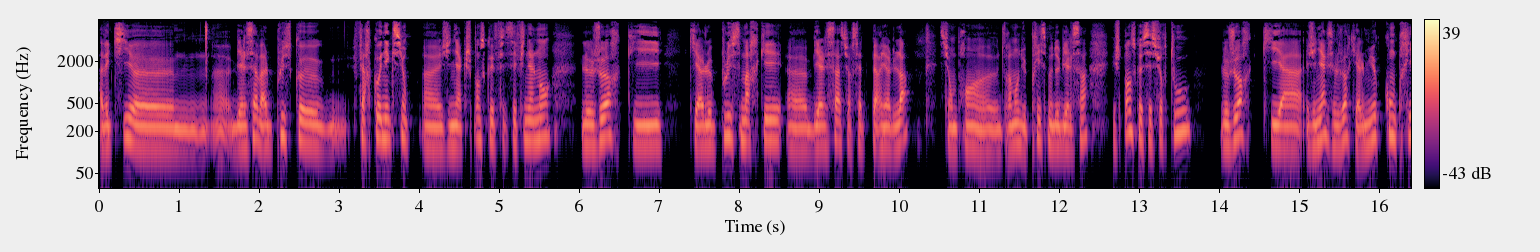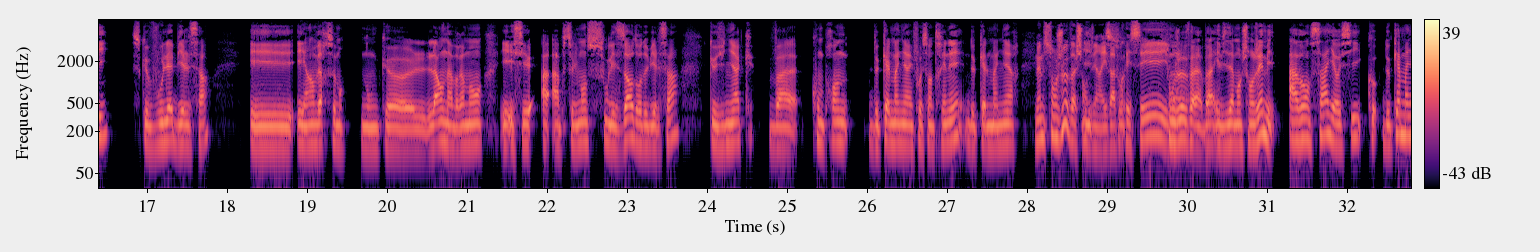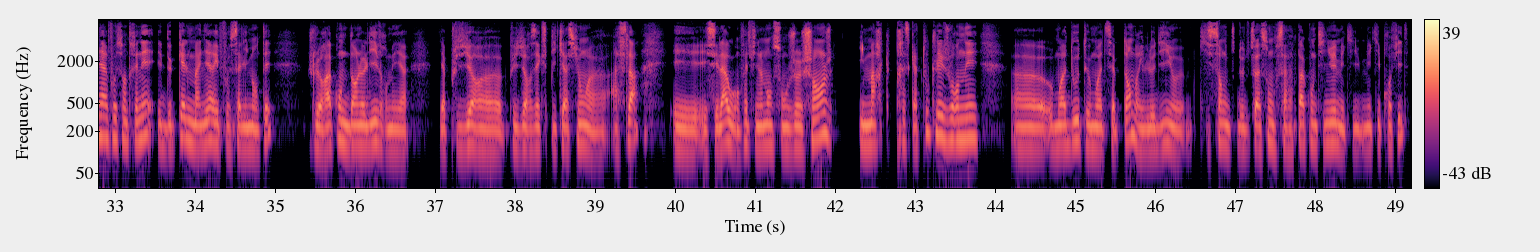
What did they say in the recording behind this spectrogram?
avec qui Bielsa va le plus que faire connexion, Gignac. Je pense que c'est finalement le joueur qui, qui a le plus marqué euh, Bielsa sur cette période-là, si on prend euh, vraiment du prisme de Bielsa. Et je pense que c'est surtout le joueur qui a, Gignac, c'est le joueur qui a le mieux compris ce que voulait Bielsa et, inversement. Donc euh, là, on a vraiment, et, c'est absolument sous les ordres de Bielsa que Gignac va comprendre de quelle manière il faut s'entraîner, de quelle manière. Même son jeu va changer, il, hein. il va presser. Son jeu va, va, évidemment changer, mais avant ça, il y a aussi de quelle manière il faut s'entraîner et de quelle manière il faut s'alimenter. Je le raconte dans le livre, mais il y a plusieurs, euh, plusieurs explications euh, à cela. Et, c'est là où, en fait, finalement, son jeu change. Il marque presque à toutes les journées euh, au mois d'août au mois de septembre. Il le dit, qu'il sent que de toute façon, ça ne va pas continuer, mais qui, mais qui profite.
